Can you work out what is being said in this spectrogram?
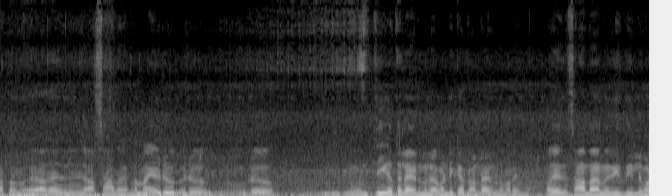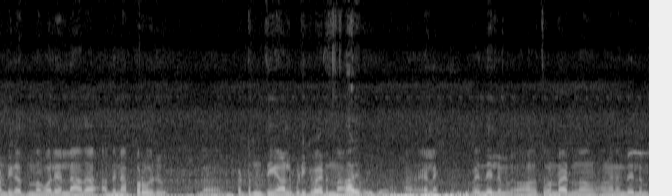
അപ്പം അതായത് അസാധാരണമായ ഒരു ഒരു ഒരു തീ കത്തലായിരുന്നല്ലോ വണ്ടി കത്തുണ്ടായിരുന്നു പറയുന്നത്. അതായത് സാധാരണ രീതിയിൽ വണ്ടി കത്തുന്ന പോലെ അല്ല അത് അതിനപ്പുറം ഒരു പെട്ടെന്ന് തീ ആൾ പിടിക്കുമായിരുന്നു. അതെ അല്ലേ? അപ്പോൾ എന്തെങ്കിലും അകത്ത് ഉണ്ടായിരുന്നോ? അങ്ങനെ എന്തെങ്കിലും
